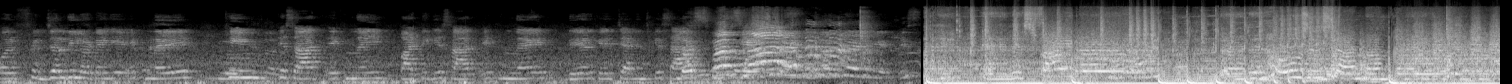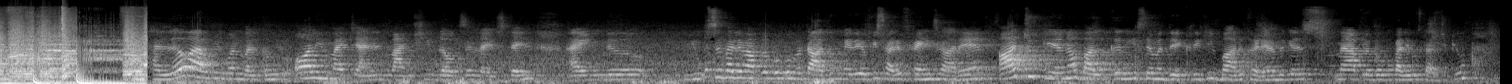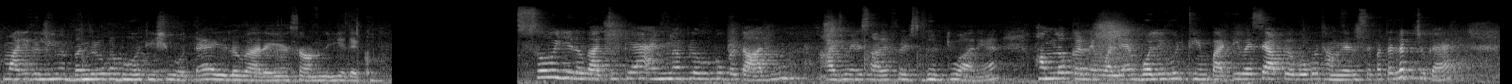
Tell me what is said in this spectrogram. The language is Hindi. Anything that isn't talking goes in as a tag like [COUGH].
और फिर जल्दी लौटेंगे एक नए थीम के साथ एक नई पार्टी के साथ एक नए डेयर के चैलेंज के साथ। बस बस and सबसे पहले मैं आप लोगों को बता दूँ मेरे अभी सारे फ्रेंड्स आ रहे हैं। आ चुकी हैं ना बालकनी से मैं देख रही थी बाहर खड़े हैं बिकॉज़ मैं आप लोगों को पहले बता चुकी हूँ हमारी गली में बंदरों का बहुत इशू होता है। ये लोग आ रहे हैं सामने ये देखो। सो so, ये लोग आ चुके हैं एंड मैं आप लोगों को बता दूँ आज मेरे सारे फ्रेंड्स घर क्यों आ रहे हैं? हम लोग करने वाले हैं बॉलीवुड थीम पार्टी वैसे आप लोगों को थंबनेल से पता लग चुका है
